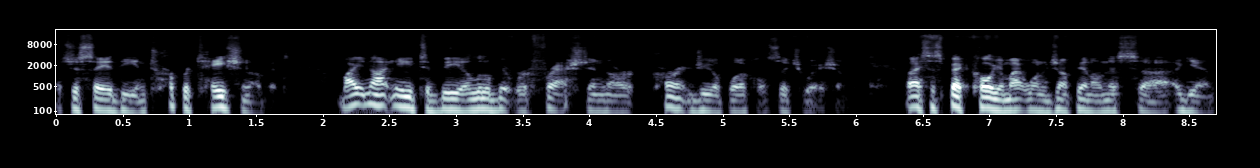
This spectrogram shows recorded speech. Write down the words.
let's just say the interpretation of it, might not need to be a little bit refreshed in our current geopolitical situation. But I suspect Kolja might want to jump in on this uh, again.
